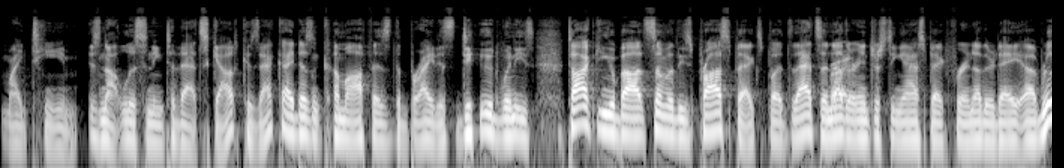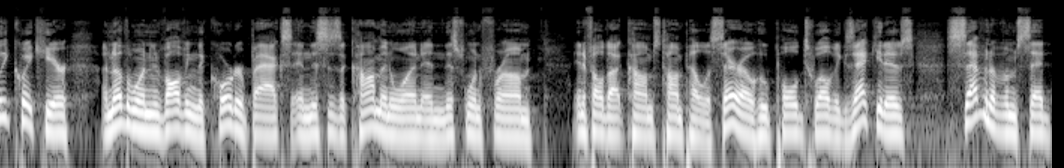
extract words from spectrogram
my team is not listening to that scout because that guy doesn't come off as the brightest dude when he's talking about some of these prospects. But that's another right. interesting aspect for another day. Uh, really quick here, another one involving the quarterbacks, and this is a common one, and this one from NFL.com's Tom Pelissero, who polled 12 executives. Seven of them said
